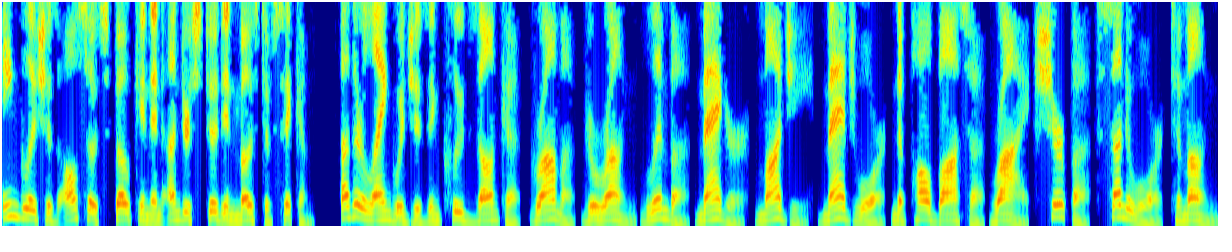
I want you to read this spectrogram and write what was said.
English is also spoken and understood in most of Sikkim. Other languages include Dzongkha, Groma, Gurung, Limbu, Magar, Majhi, Majhwar, Nepal Bhasa, Rai, Sherpa, Sunuwar, Tamang,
